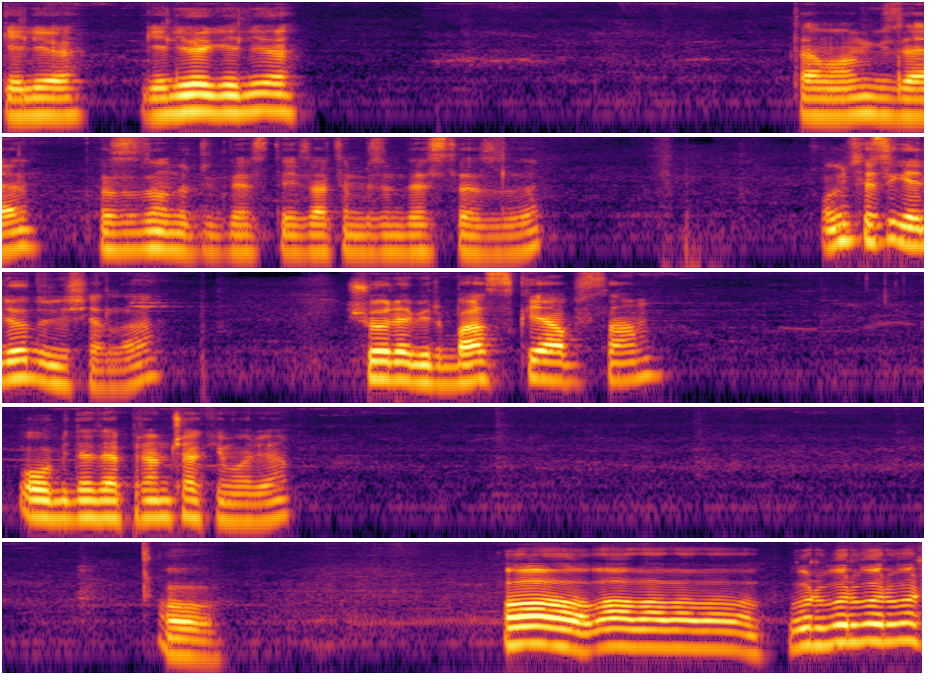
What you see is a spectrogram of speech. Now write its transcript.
Geliyor. Geliyor geliyor. Tamam güzel. Hızlı döndürdük desteği. Zaten bizim deste hızlı. Oyun sesi geliyordur inşallah. Şöyle bir baskı yapsam. O bir de deprem çakayım oraya. Oo. Oo, wow, wow, wow, wow. Vur, vur, vur, vur.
